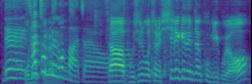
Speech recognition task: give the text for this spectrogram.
네, 500g. 4,100원 맞아요. 자 보시는 것처럼 시래기 된장국이고요.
